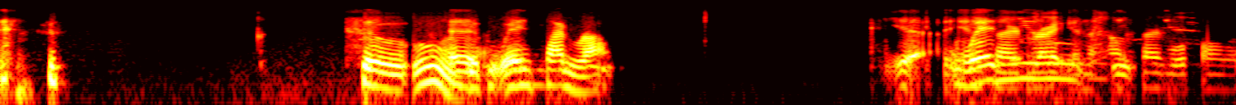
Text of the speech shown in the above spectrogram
so Ooh, uh, get the when inside right. yeah The when inside you right and the outside will follow.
